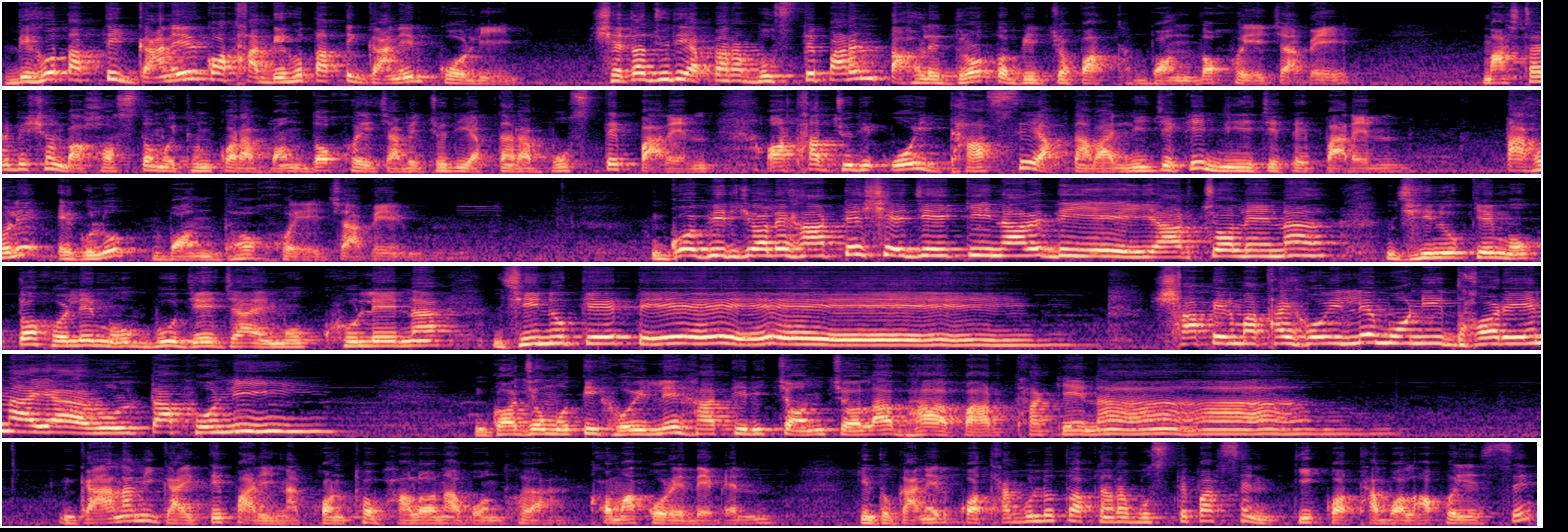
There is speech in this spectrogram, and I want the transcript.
দেহতাত্ত্বিক গানের কথা, দেহতাত্ত্বিক গানের কলি। সেটা যদি আপনারা বুঝতে পারেন, তাহলে দ্রুত বীর্যপাত বন্ধ হয়ে যাবে। মাস্টারবেশন বা হস্তমৈথুন করা বন্ধ হয়ে যাবে যদি আপনারা বুঝতে পারেন। অর্থাৎ যদি ওই ধাসে আপনারা নিজেকে নিয়ে যেতে পারেন, তাহলে এগুলো বন্ধ হয়ে যাবে। গভীর জলে হাঁটে সে যে কিনার দিয়ে আর চলে না। ঝিনুকে মুক্ত হলে মুখ বুঝে যায়, মুখ খুলে না। ঝিনুকেতে সাপের মাথায় হইলে মনি ধরে না, আর উল্টা ফণি। গজমতি হইলে হাতির চঞ্চলা ভাব আর থাকে না। গান আমি গাইতে পারি না, কণ্ঠ ভালো না বন্ধুরা, ক্ষমা করে দেবেন। কিন্তু গানের কথাগুলো তো আপনারা বুঝতে পারছেন কি কথা বলা হয়েছে।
